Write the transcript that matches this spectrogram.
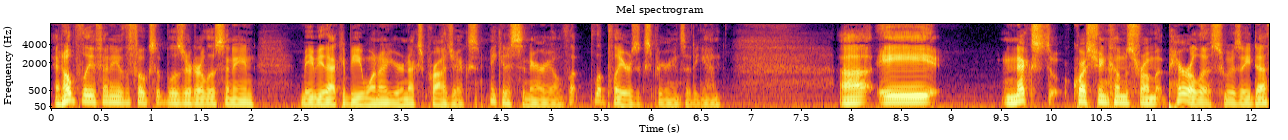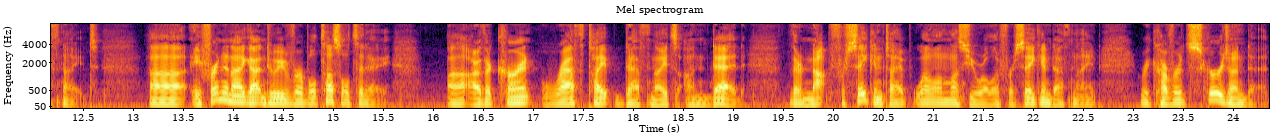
And hopefully, if any of the folks at Blizzard are listening, maybe that could be one of your next projects. Make it a scenario. Let, let players experience it again. Uh, a next question comes from Perilous, who is a Death Knight. Uh, a friend and I got into a verbal tussle today. Uh, are the current Wrath type Death Knights undead? They're not Forsaken type, well, unless you roll a Forsaken Death Knight. Recovered Scourge undead.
